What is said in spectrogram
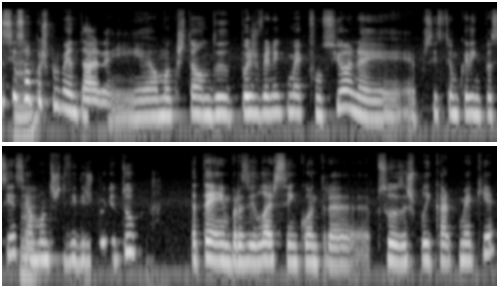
Assim, só hum. para experimentarem. É uma questão de depois verem como é que funciona. É, é preciso ter um bocadinho de paciência. Hum. Há montes de vídeos no YouTube. Até em brasileiro se encontra pessoas a explicar como é que é.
